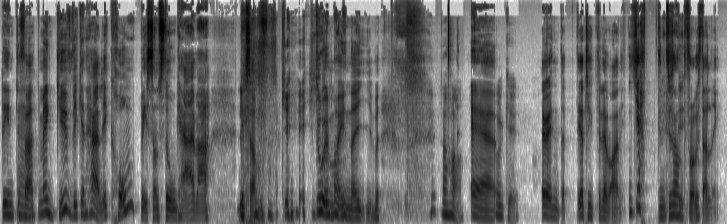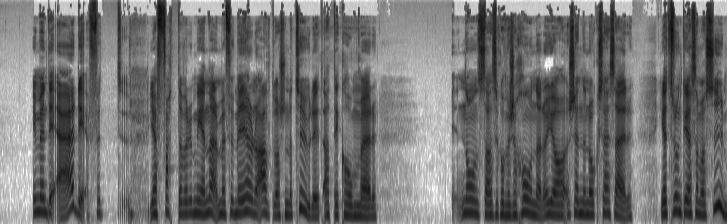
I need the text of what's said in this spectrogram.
Det är inte för att, men gud vilken härlig kompis som stod här va? Liksom, Okej. då är man ju naiv. Jaha, Eh, okej. jag vet inte, jag tyckte det var en jätteintressant frågeställning. Ja, men det är det. För jag fattar vad du menar. Men för mig har det nog alltid varit så naturligt att det kommer någonstans i konversationen. Och jag känner också så här. Jag tror inte jag har samma syn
